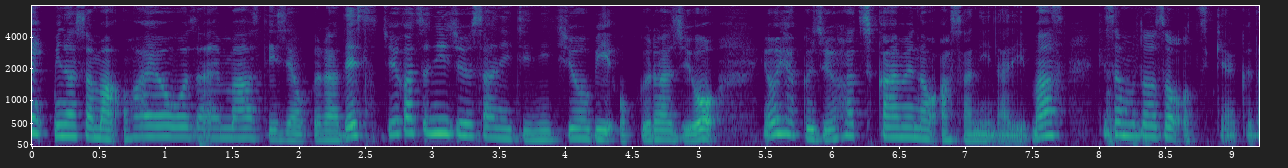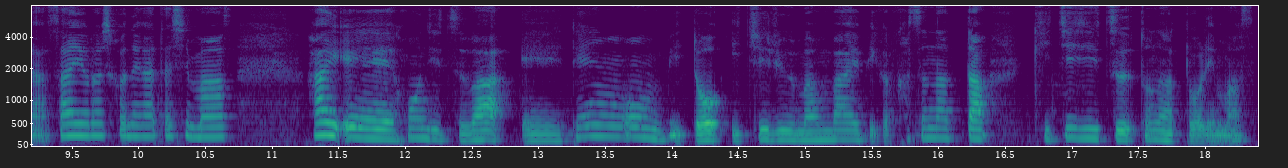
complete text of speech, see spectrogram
はい、皆様おはようございます。DJ オクラです。10月23日日曜日、オクラジオ418回目の朝になります。今朝もどうぞお付き合いください。よろしくお願いいたします。はい、えー、本日は、えー、天音日と一粒万倍日が重なった吉日となっております。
